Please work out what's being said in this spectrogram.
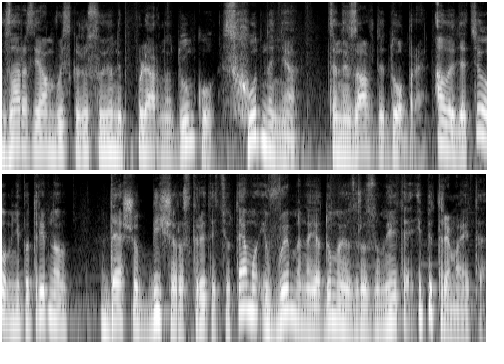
Зараз я вам вискажу свою непопулярну думку. Схуднення це не завжди добре. Але для цього мені потрібно дещо більше розкрити цю тему, і ви мене, я думаю, зрозумієте і підтримаєте.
